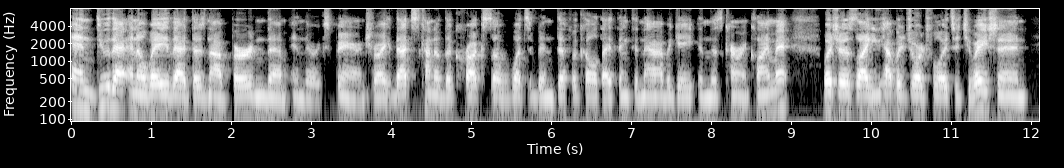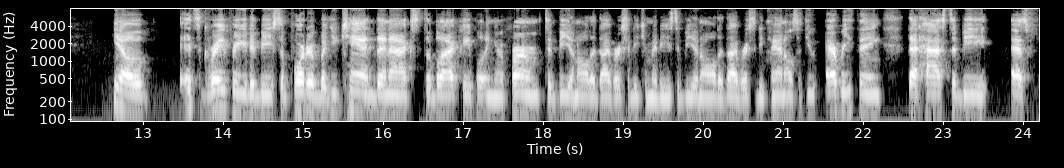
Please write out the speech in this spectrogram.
and do that in a way that does not burden them in their experience, right? That's kind of the crux of what's been difficult, I think, to navigate in this current climate, which is like you have a George Floyd situation, you know, it's great for you to be supportive, but you can't then ask the black people in your firm to be on all the diversity committees, to be on all the diversity panels, to do everything that has to be as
